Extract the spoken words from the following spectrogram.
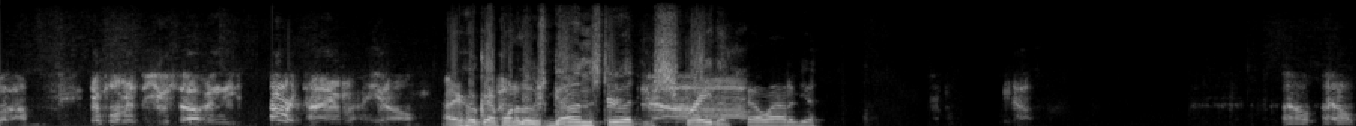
uh, implement the use of in the summertime. You know, I hook up one of those guns to it and spray the hell out of you. I don't. I don't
